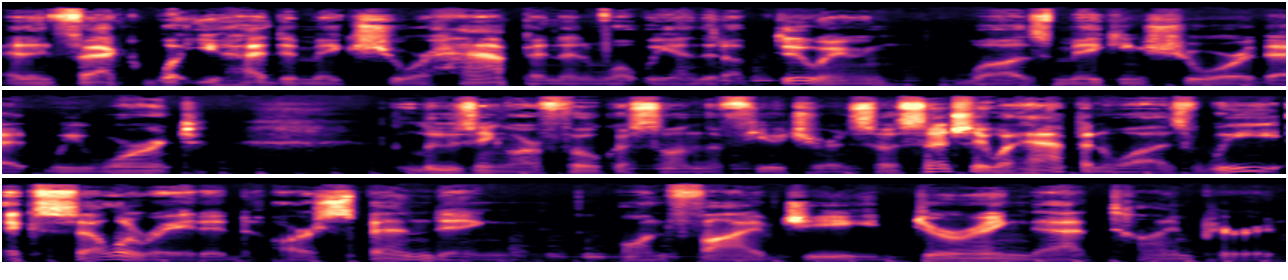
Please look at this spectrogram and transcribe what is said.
And in fact, what you had to make sure happened and what we ended up doing was making sure that we weren't losing our focus on the future. And so essentially what happened was we accelerated our spending on 5G during that time period.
